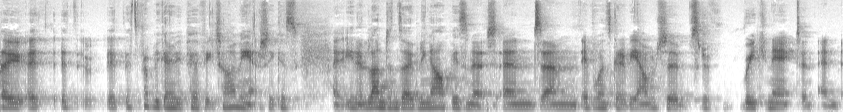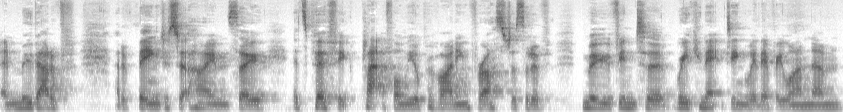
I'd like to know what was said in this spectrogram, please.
so it, it, it's probably going to be perfect timing, actually, because uh, you know London's opening up, isn't it? And um, everyone's going to be able to sort of reconnect and, and, and move out of out of being just at home. So it's perfect platform you're providing for us to sort of move into reconnecting with everyone. Um,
